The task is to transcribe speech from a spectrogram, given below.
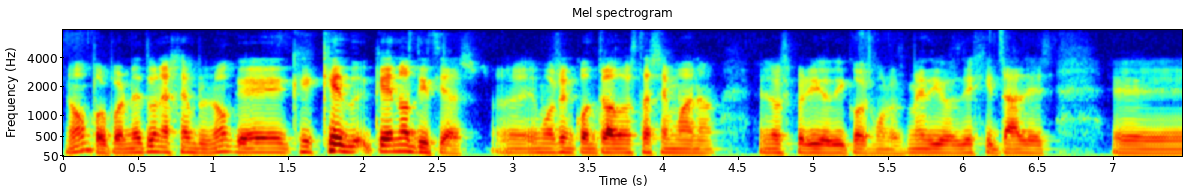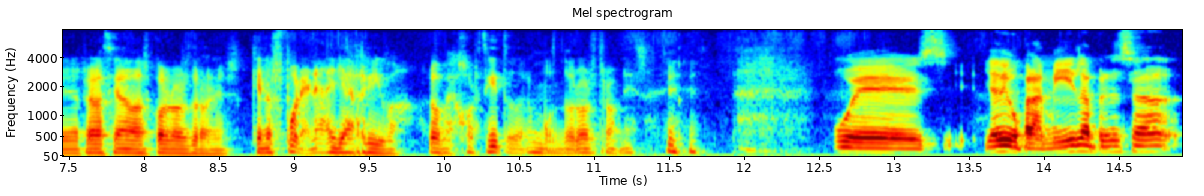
¿no? Por ponerte un ejemplo, ¿no? ¿Qué, noticias hemos encontrado esta semana en los periódicos, con los medios digitales eh, con los drones, que nos ponen ahí arriba, lo mejorcito del mundo, los drones. pues ya digo, para mí la prensa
